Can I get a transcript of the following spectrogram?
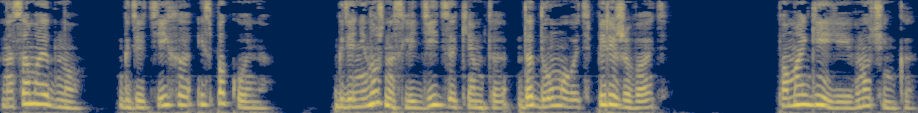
на самое дно, где тихо и спокойно, где не нужно следить за кем-то, додумывать, переживать. Помоги ей, внученька.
